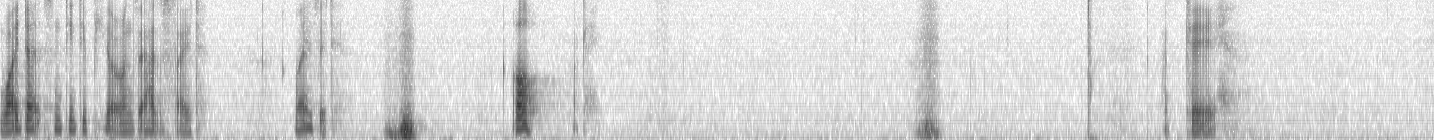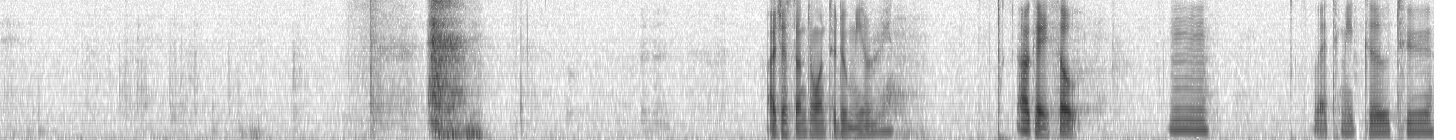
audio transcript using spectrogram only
Why doesn't it appear on the other side? Why is it? oh. Okay. I just don't want to do mirroring. Okay, so mm, let me go to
